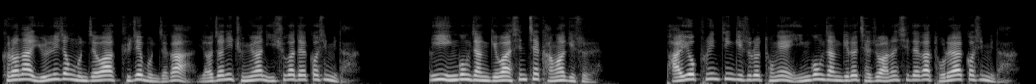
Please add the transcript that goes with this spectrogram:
그러나 윤리적 문제와 규제 문제가 여전히 중요한 이슈가 될 것입니다. 이 인공장기와 신체 강화 기술, 바이오 프린팅 기술을 통해 인공장기를 제조하는 시대가 도래할 것입니다.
